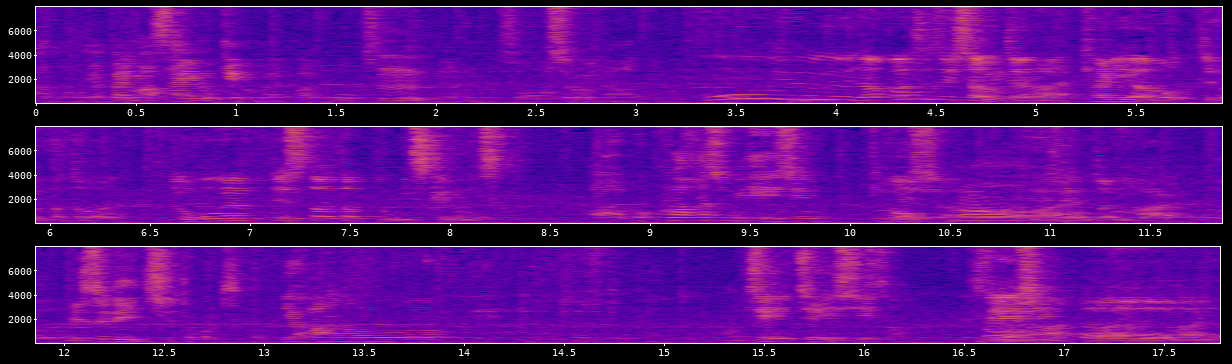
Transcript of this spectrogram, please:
のあのやっぱりまあ採用権もやっぱり大きくなるので、そう面白いなとこういう中辻さんみたいなキャリアを持ってる方はどうやってスタートアップ見つけるんですか？あ僕は初めエージェントでした。ねエージェントに、はウィズリーチとかですか？いやあのえっ、と当時どこだったかな、JC さん JC はい。おお、はい。はい。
